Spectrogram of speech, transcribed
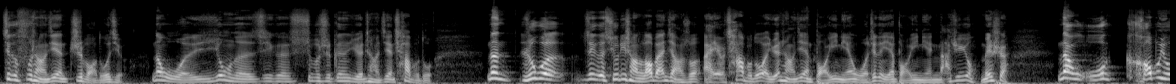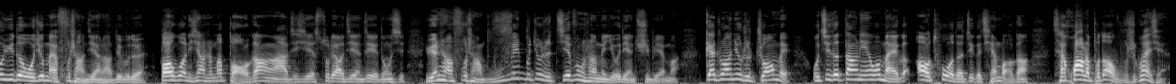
这个副厂件质保多久？那我用的这个是不是跟原厂件差不多？那如果这个修理厂老板讲说：哎呦，差不多，原厂件保一年，我这个也保一年，你拿去用，没事。那我毫不犹豫的我就买副厂件了，对不对？包括你像什么宝杠啊这些塑料件这些东西，原厂副厂无非不就是接缝上面有点区别吗？该装就是装呗。我记得当年我买个奥拓的这个前宝杠才花了不到五十块钱，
